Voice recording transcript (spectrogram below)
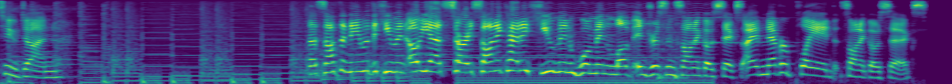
2 done. That's not the name of the human- Oh yeah, sorry, Sonic had a human woman love interest in Sonic 06. I have never played Sonic 06.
